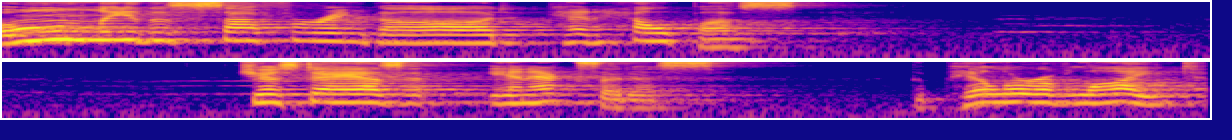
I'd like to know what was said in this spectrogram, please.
only the suffering God can help us. Just as in Exodus, the pillar of light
